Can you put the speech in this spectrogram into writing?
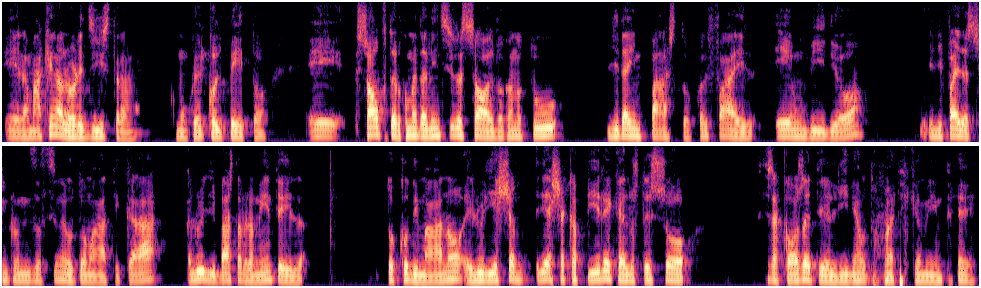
e la macchina lo registra, comunque il colpetto. E software come DaVinci Resolve, quando tu gli dai in pasto quel file e un video e gli fai la sincronizzazione automatica, a lui gli basta veramente il tocco di mano e lui riesce a, riesce a capire che è lo stesso stessa cosa e ti allinea automaticamente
